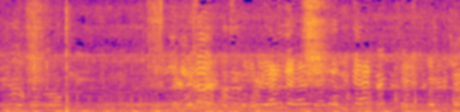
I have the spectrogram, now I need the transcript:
गुली उतर गुली गुली उतरते गुली उतरते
